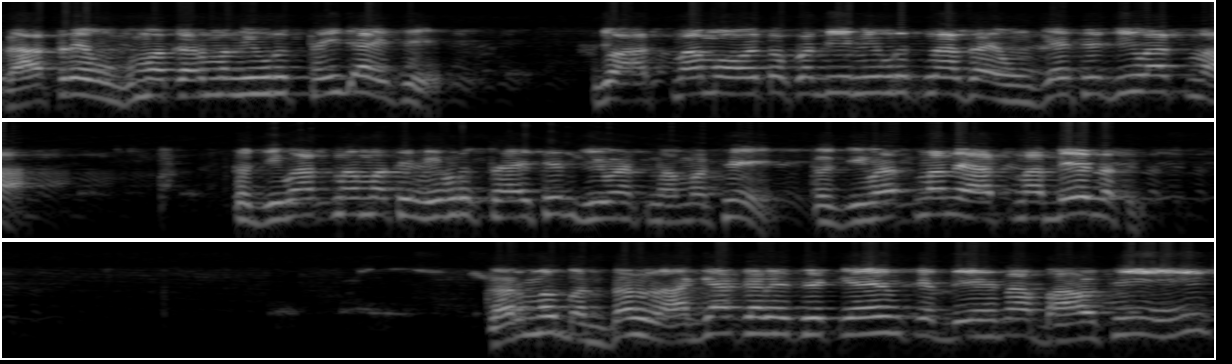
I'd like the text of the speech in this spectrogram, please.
રાત્રે ઊંઘમાં કર્મ નિવૃત્ત થઈ જાય છે. જો આત્મામાં હોય તો કદી નિવૃત્ત ના થાય, ઊંઘે છે જીવાત્મા. તો જીવાત્મામાંથી નિવૃત્ત થાય છે જીવાત્મામાં છે. તો જીવાત્મા ને આત્મા બે નથી. કર્મ બંધન લાગ્યા કરે છે કેમ કે દેહના ભાવથી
